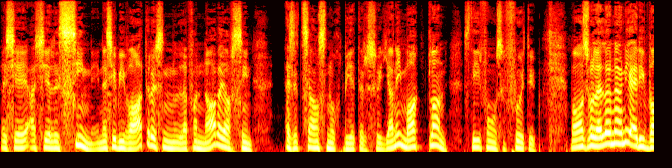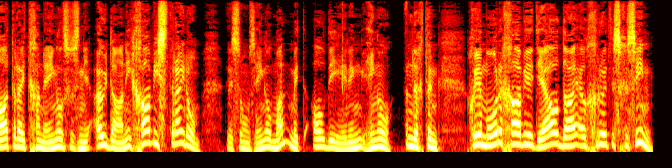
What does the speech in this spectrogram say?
as jy as jy hulle sien en as jy by water is en hulle van naby af sien, is dit selfs nog beter. So Jannie maak plan, stuur vir ons 'n foto. Maar ons wil hulle nou nie uit die water uit gaan hengel soos in die ou dae nie. Gawie Strydom is ons hengelman met al die hengel, hengel inligting. Goeiemôre Gawie, het jy al daai ou grootes gesien?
